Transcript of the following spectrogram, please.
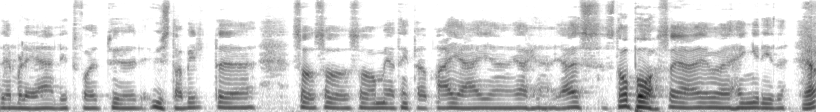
det ble litt for ustabilt. eh, Så, så, så men jeg tenkte at nei, jeg, jeg, jeg står på, så jeg henger i det. Ja.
